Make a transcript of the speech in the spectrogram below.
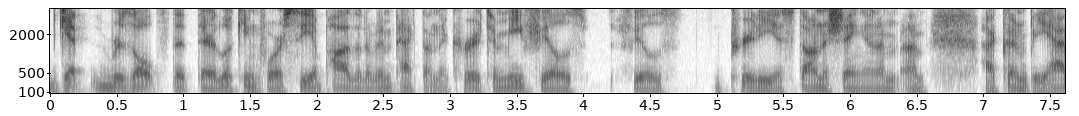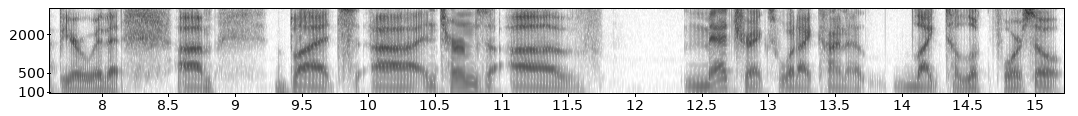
get results that they're looking for, see a positive impact on their career. To me, feels feels pretty astonishing, and I'm, I'm I couldn't be happier with it. Um, but uh, in terms of metrics what I kind of like to look for. So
